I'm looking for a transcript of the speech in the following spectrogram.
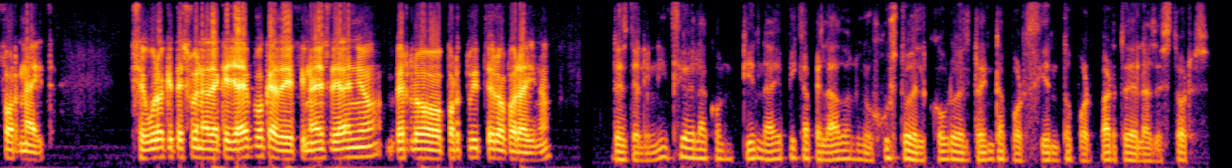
Fortnite. Seguro que te suena de aquella época, de finales de año, verlo por Twitter o por ahí, ¿no? Desde el inicio de la contienda, Epic ha apelado al injusto del cobro del 30% por parte de las stores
